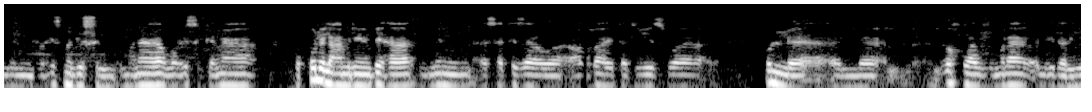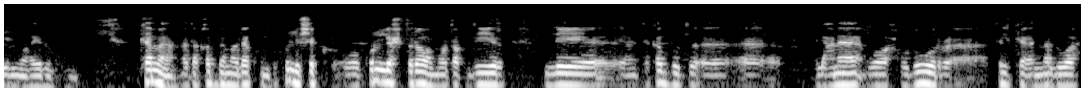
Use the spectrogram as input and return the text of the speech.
من رئيس مجلس الأمناء ورئيس الجامعة وكل العاملين بها من أساتذة وأعضاء التدريس وكل الأخوة الزملاء الإداريين وغيرهم. كما أتقدم لكم بكل شكر وكل احترام وتقدير لتكبد العناء وحضور تلك الندوة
